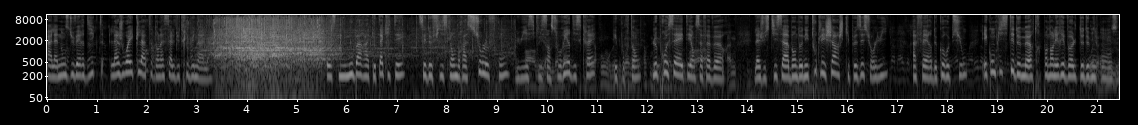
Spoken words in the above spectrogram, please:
À l'annonce du verdict, la joie éclate dans la salle du tribunal. Hosni Moubarak est acquitté. Ses deux fils l'embrassent sur le front, lui esquisse un sourire discret, et pourtant, le procès a été en sa faveur. La justice a abandonné toutes les charges qui pesaient sur lui, affaires de corruption et complicité de meurtre pendant les révoltes de 2011.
